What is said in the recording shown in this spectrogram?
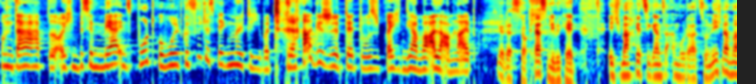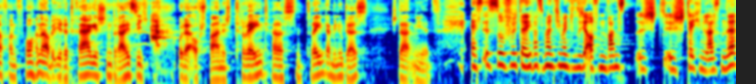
Und da habt ihr euch ein bisschen mehr ins Boot geholt gefühlt. Deswegen möchte ich über tragische Tattoos sprechen. Die haben wir alle am Leib. Ja, das ist doch klasse, liebe Kate. Ich mache jetzt die ganze Moderation nicht nochmal von vorne, aber Ihre tragischen 30 oder auf Spanisch 30, 30 Minutas starten jetzt. Es ist so fürchterlich, was manche Menschen sich auf den Wand stechen lassen. Ne?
